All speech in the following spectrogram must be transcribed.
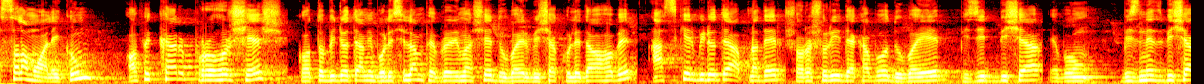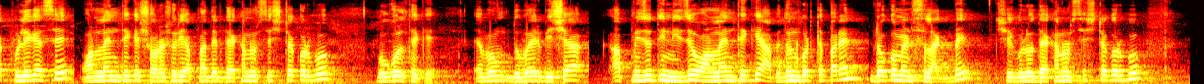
আসসালামু আলাইকুম। অপেক্ষার প্রহর শেষ। গত ভিডিওতে আমি বলেছিলাম ফেব্রুয়ারি মাসে দুবাইয়ের ভিসা খুলে দেওয়া হবে। আজকের ভিডিওতে আপনাদের সরাসরি দেখাবো দুবাইয়ের ভিজিট ভিসা এবং বিজনেস ভিসা খুলে গেছে। অনলাইন থেকে সরাসরি আপনাদের দেখানোর চেষ্টা করব গুগল থেকে। এবং দুবাইয়ের ভিসা আপনি যদি নিজেও অনলাইন থেকে আবেদন করতে পারেন, ডকুমেন্টস লাগবে, সেগুলো দেখানোর চেষ্টা করব।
